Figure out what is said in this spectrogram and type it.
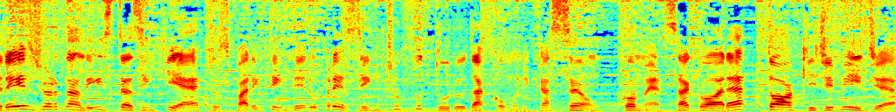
Três jornalistas inquietos para entender o presente e o futuro da comunicação. Começa agora Toque de Mídia.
